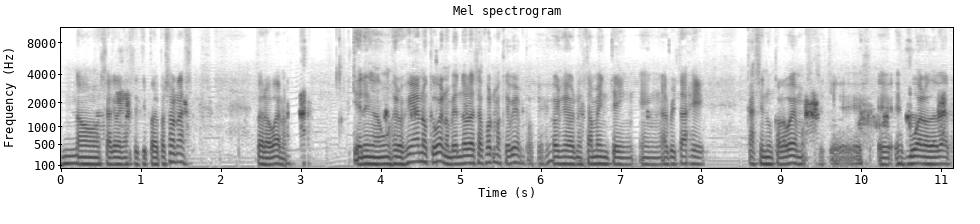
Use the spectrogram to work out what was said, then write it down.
no se agregan este tipo de personas, pero bueno, tienen a un georgiano que, bueno, viéndolo de esa forma, que bien, porque Georgia, honestamente, en, arbitraje casi nunca lo vemos, así que es, es, bueno de ver.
